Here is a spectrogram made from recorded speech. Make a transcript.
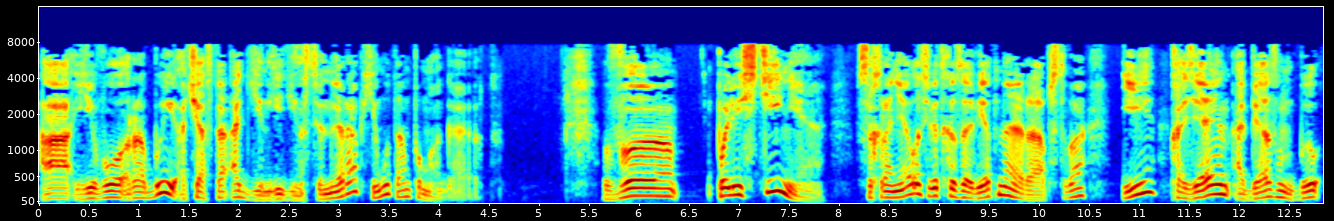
а его рабы, а часто один единственный раб, ему там помогают. В Палестине сохранялось ветхозаветное рабство, и хозяин обязан был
